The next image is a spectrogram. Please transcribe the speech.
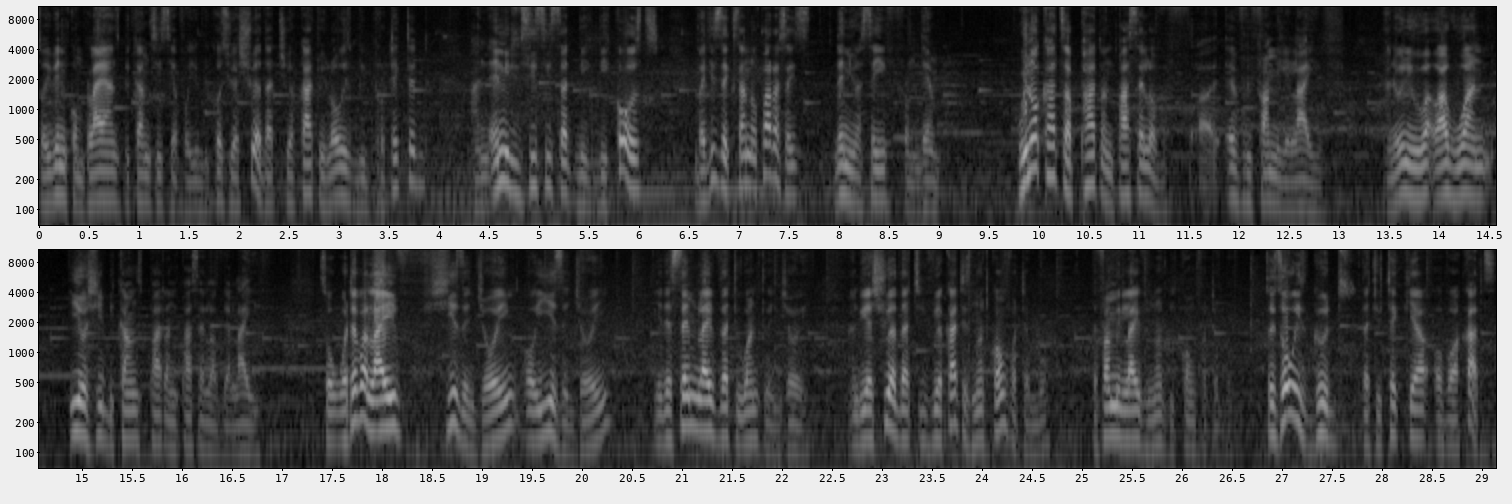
So even compliance becomes easier for you because you are sure that your cat will always be protected and any diseases that be, be caused by these external parasites, then you are safe from them. We know cats are part and parcel of uh, every family life. And when you have one, he or she becomes part and parcel of their life. So whatever life she is enjoying or he is enjoying, is the same life that you want to enjoy. And we are sure that if your cat is not comfortable, the family life will not be comfortable. So it's always good that you take care of our cats,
